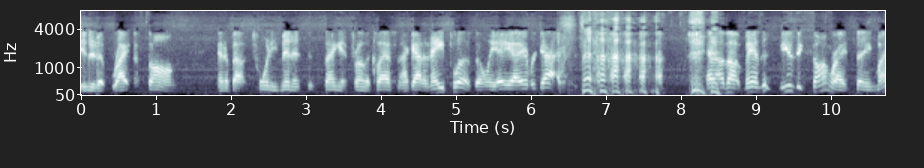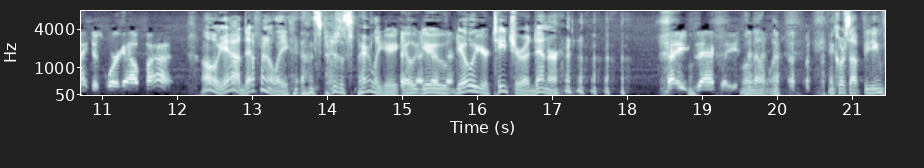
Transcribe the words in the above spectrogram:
ended up writing a song in about 20 minutes and sang it in front of the class, and I got an A plus, the only A I ever got. and I thought, man, this music songwriting thing might just work out fine. Oh yeah, definitely. Especially apparently you you you, you owe your teacher a dinner. exactly. well, that one. And of course, uh, you've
